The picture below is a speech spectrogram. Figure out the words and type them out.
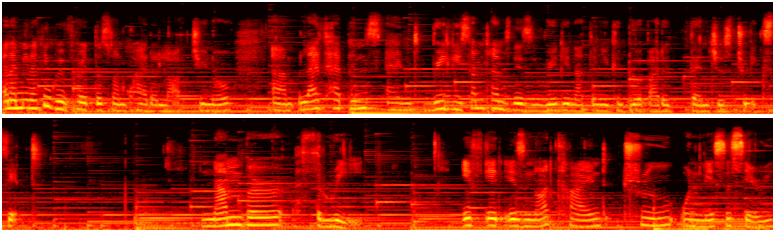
And i mean i think we've heard this one quite a lot you know. Um, life happens and really sometimes there's really nothing you can do about it than just to accept. Number three if it is not kind, true, or necessary,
